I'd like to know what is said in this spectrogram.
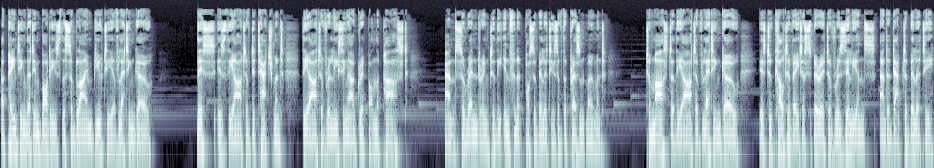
a painting that embodies the sublime beauty of letting go. This is the art of detachment, the art of releasing our grip on the past and surrendering to the infinite possibilities of the present moment. To master the art of letting go is to cultivate a spirit of resilience and adaptability,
